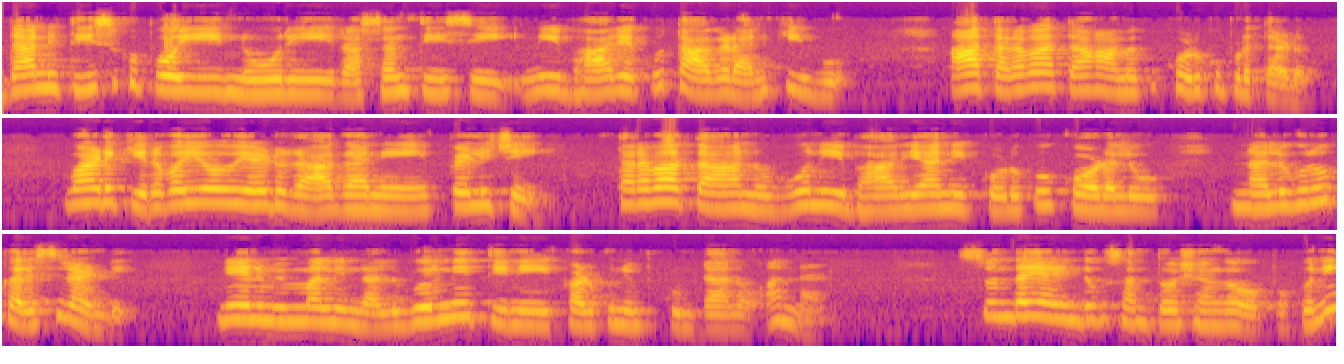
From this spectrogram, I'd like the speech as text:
దాన్ని తీసుకుపోయి నూరి రసం తీసి నీ భార్యకు తాగడానికి ఇవ్వు. ఆ తర్వాత ఆమెకు కొడుకు పుడతాడు. వాడికి ఇరవయో ఏడు రాగానే పెళ్ళి చెయ్యి. తర్వాత నువ్వు నీ భార్య నీ కొడుకు కోడలు నలుగురు కలిసి రండి. నేను మిమ్మల్ని నలుగురిని తిని కడుపు నింపుకుంటాను అన్నాడు. సుందయ్య ఇందుకు సంతోషంగా ఒప్పుకుని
